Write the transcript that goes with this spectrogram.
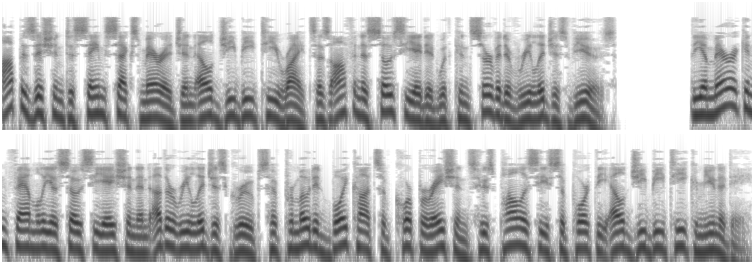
Opposition to same-sex marriage and LGBT rights is often associated with conservative religious views. The American Family Association and other religious groups have promoted boycotts of corporations whose policies support the LGBT community.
